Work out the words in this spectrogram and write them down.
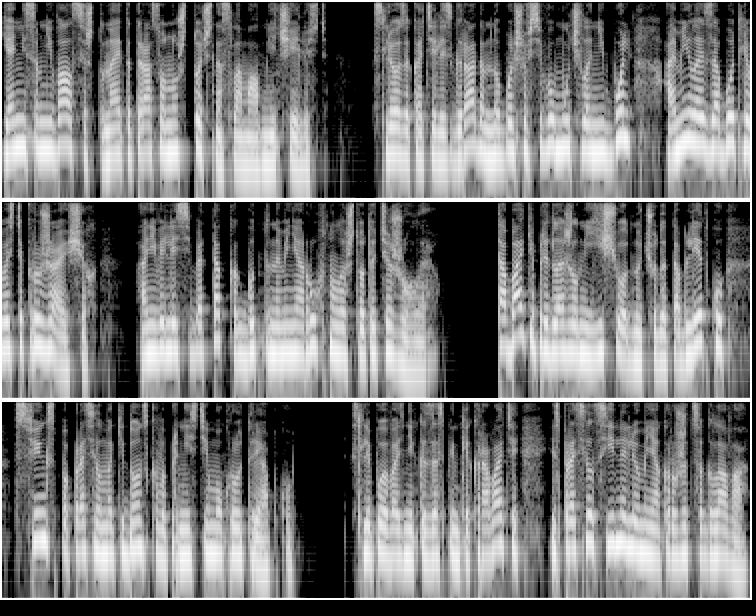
Я не сомневался, что на этот раз он уж точно сломал мне челюсть. Слезы катились градом, но больше всего мучила не боль, а милая заботливость окружающих. Они вели себя так, как будто на меня рухнуло что-то тяжелое. Табаки предложил мне еще одну чудо-таблетку. Сфинкс попросил Македонского принести мокрую тряпку. Слепой возник из-за спинки кровати и спросил, сильно ли у меня кружится голова.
